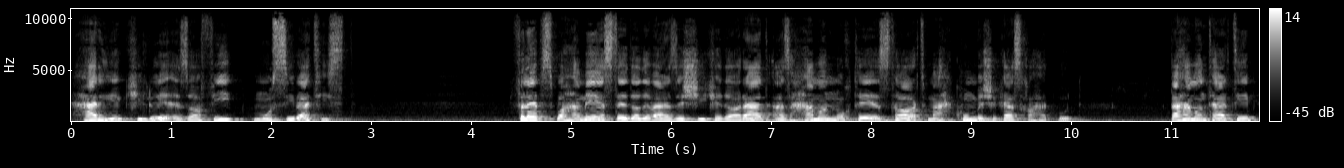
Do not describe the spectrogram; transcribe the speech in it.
هر یک کیلوی اضافی مصیبتی است فلپس با همه استعداد ورزشی که دارد از همان نقطه استارت محکوم به شکست خواهد بود به همان ترتیب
